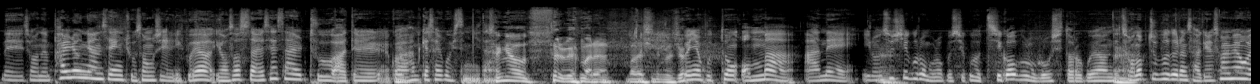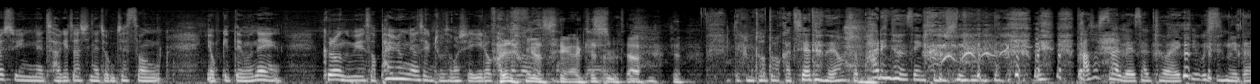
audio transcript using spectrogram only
네, 저는 86년생 조성실이고요. 6살, 3살 두 아들과 어, 함께 살고 있습니다. 생년을 왜 말, 말하시는 거죠? 왜냐면 보통 엄마, 아내 이런 수식으로 물어보시고 직업으로 물어보시더라고요. 근데 네. 전업주부들은 자기를 설명할 수 있는 자기 자신의 정체성이 없기 때문에 그런 의미에서 86년생 조성실 이렇게 86년생 알겠습니다. 네, 그럼 저도 같이 해야 되나요? 저 82년생 김신입니다. 네, 5살, 4살 두 아이 키우고 있습니다.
